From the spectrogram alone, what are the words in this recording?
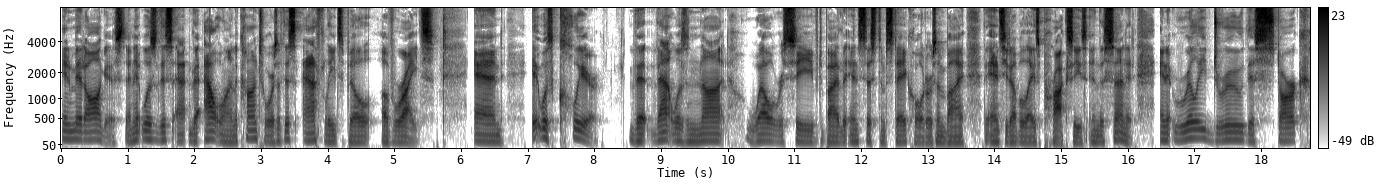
in mid-August and it was this the outline the contours of this athlete's bill of rights and it was clear that that was not well received by the in system stakeholders and by the NCAA's proxies in the Senate. And it really drew this stark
